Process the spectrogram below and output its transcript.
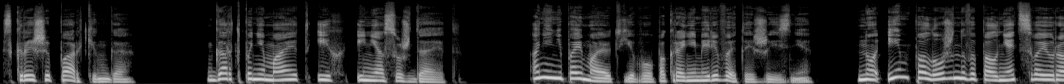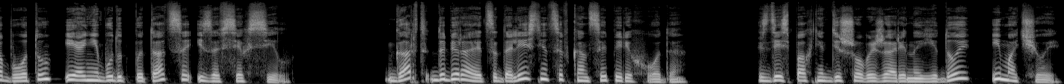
с крыши паркинга. Гард понимает их и не осуждает. Они не поймают его, по крайней мере, в этой жизни. Но им положено выполнять свою работу, и они будут пытаться изо всех сил. Гард добирается до лестницы в конце перехода. Здесь пахнет дешевой жареной едой и мочой.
